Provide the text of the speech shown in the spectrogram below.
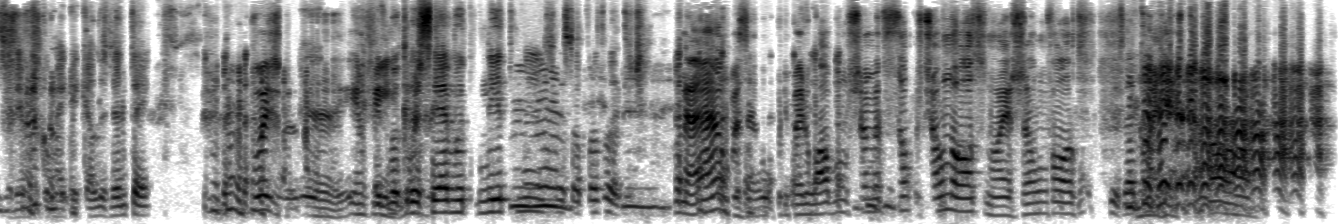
Sabemos como é que aquela gente é. Pois, eh, enfim. A democracia é muito bonito, mas é só para os outros. Não, mas é, o primeiro álbum chama-se Chão, Chão Nosso, não é Chão Vosso. Exatamente. Não é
